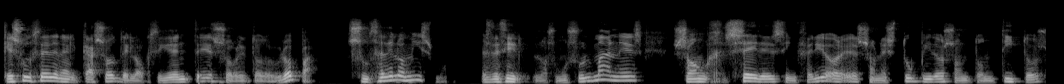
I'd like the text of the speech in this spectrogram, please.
¿Qué sucede en el caso del Occidente, sobre todo Europa? Sucede lo mismo. Es decir, los musulmanes son seres inferiores, son estúpidos, son tontitos,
